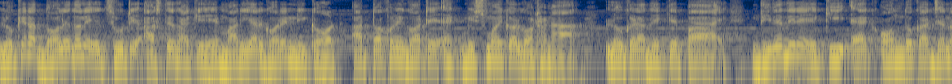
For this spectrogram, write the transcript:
লোকেরা দলে দলে ছুটে আসতে থাকে মারিয়ার ঘরের নিকট, আর তখনই ঘটে এক বিস্ময়কর ঘটনা। লোকেরা দেখতে পায়, ধীরে ধীরে কি এক অন্ধকার যেন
